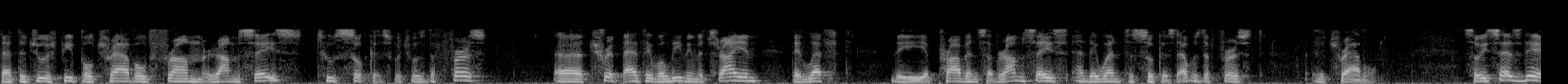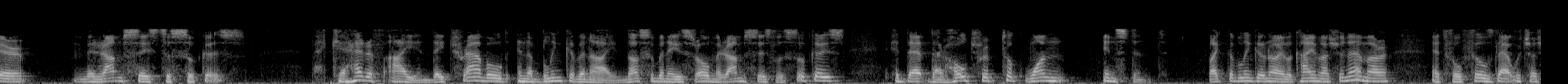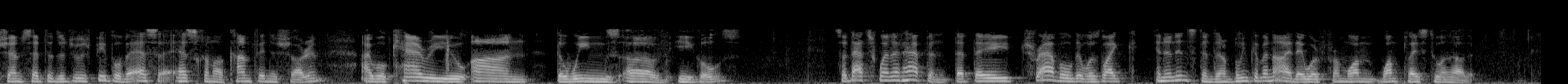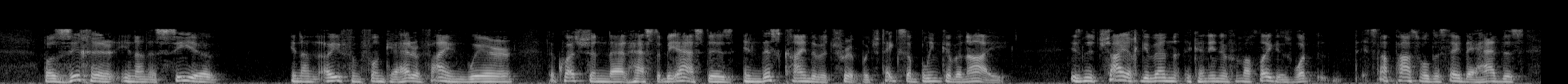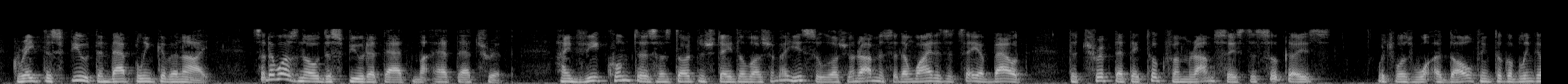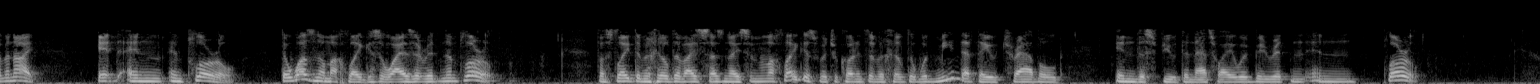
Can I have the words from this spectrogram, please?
that the Jewish people traveled from Ramses to Sukkot, which was the first uh, trip as they were leaving Mitzrayim. They left the province of Ramses and they went to Sukkot. That was the first uh, travel. So he says there, Miramses to Sukkot, Keherif Ayin, they traveled in a blink of an eye. Nasu b'nei Yisrael Miramses l'Sukkos, that, that whole trip took one instant. Like the blink of an eye, it fulfills that which Hashem said to the Jewish people, I will carry you on the wings of eagles. So that's when it happened, that they traveled, it was like in an instant, in a blink of an eye, they were from one, one place to another. In an Asiya, in an where the question that has to be asked is, in this kind of a trip, which takes a blink of an eye, isn't it shaykh given kanina from What it's not possible to say they had this great dispute in that blink of an eye. So there was no dispute at that at that trip. Hein wie kommt es, als dort steht der Lashon Yisu, Lashon Ramses? Then why does it say about the trip that they took from Ramses to Sukkot, which was the whole thing took a blink of an eye, it in in plural? There was no machlekes, so why is it written in plural? Which according to Mechilta would mean that they traveled in dispute, and that's why it would be written in plural.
